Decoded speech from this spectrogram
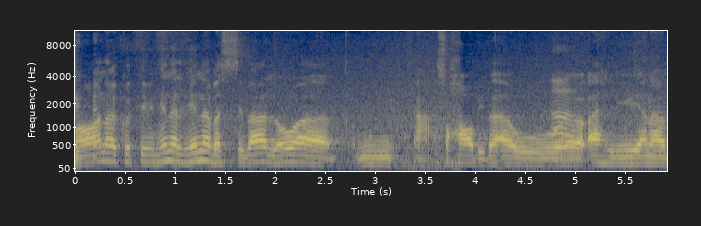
ما هو أنا كنت من هنا لهنا بس بقى اللي هو صحابي بقى واهلي أنا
